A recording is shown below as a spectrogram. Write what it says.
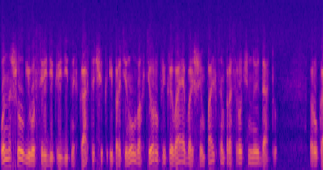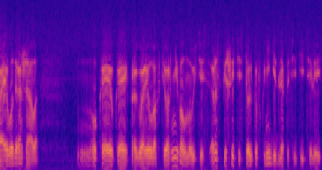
Он нашел его среди кредитных карточек и протянул вахтеру, прикрывая большим пальцем просроченную дату. Рука его дрожала. «Окей, окей», — проговорил вахтер, — «не волнуйтесь, распишитесь только в книге для посетителей».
